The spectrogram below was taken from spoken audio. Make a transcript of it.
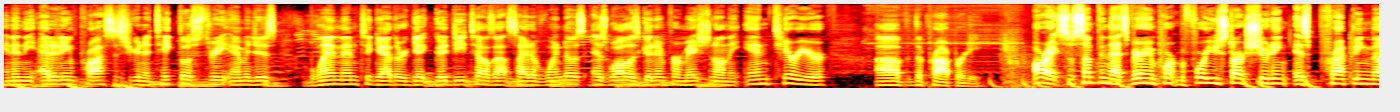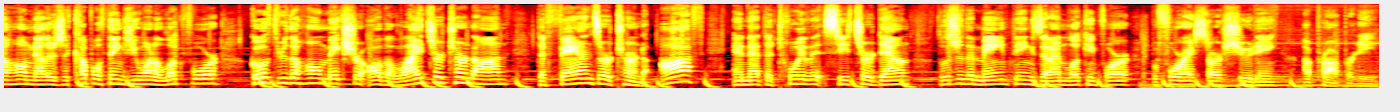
And in the editing process, you're gonna take those three images, blend them together, get good details outside of windows, as well as good information on the interior of the property. All right, so something that's very important before you start shooting is prepping the home. Now there's a couple things you wanna look for. Go through the home, make sure all the lights are turned on, the fans are turned off, and that the toilet seats are down. Those are the main things that I'm looking for before I start shooting a property.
